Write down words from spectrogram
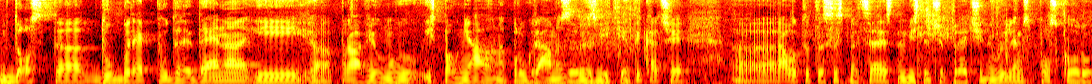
доста добре подредена и а, правилно изпълнявана програма за развитие. Така че а, работата с Мерцедес не мисля, че пречи на Уилямс. По-скоро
